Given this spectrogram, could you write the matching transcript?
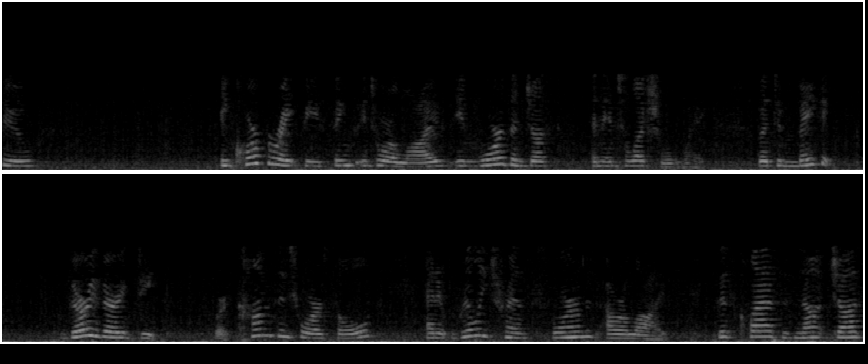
to incorporate these things into our lives in more than just an intellectual way, but to make it very, very deep, where it comes into our souls and it really transforms our lives. This class is not just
